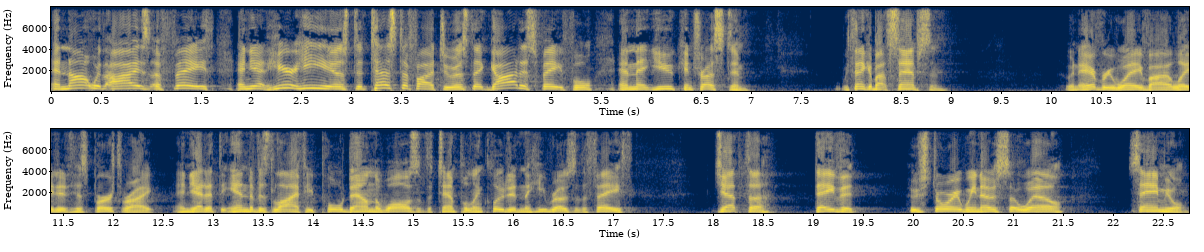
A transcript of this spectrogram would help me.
and not with eyes of faith. And yet, here he is to testify to us that God is faithful and that you can trust him. We think about Samson, who in every way violated his birthright, and yet at the end of his life, he pulled down the walls of the temple included in the heroes of the faith. Jephthah, David, whose story we know so well, Samuel,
